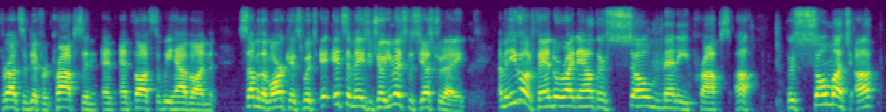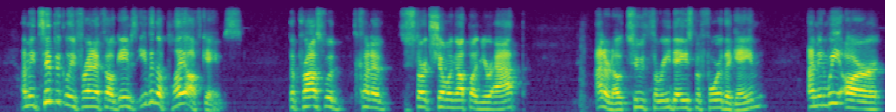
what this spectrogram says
throw out some different props and, and, and thoughts that we have on some of the markets, which it, it's amazing. Joe, you mentioned this yesterday. I mean, you go on FanDuel right now, there's so many props up. There's so much up. I mean, typically for NFL games, even the playoff games, the props would kind of start showing up on your app, I don't know, two, three days before the game. I mean, we are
